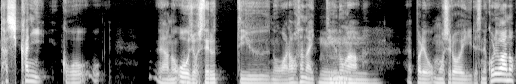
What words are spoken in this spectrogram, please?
確かに、こう、あの、往生してるっていうのを表さないっていうのがう、んやっぱり面白いですね。これはあの、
